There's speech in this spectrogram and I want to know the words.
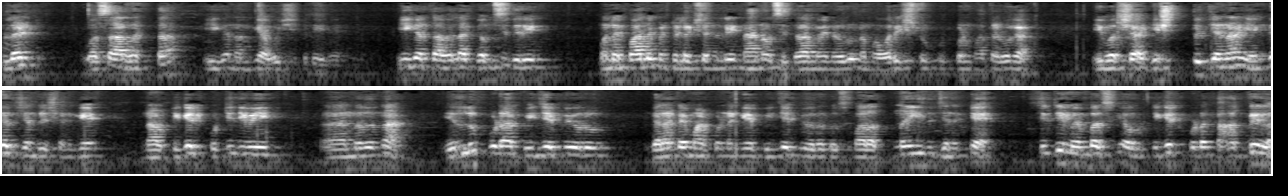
ಬ್ಲಡ್ ಹೊಸ ರಕ್ತ ಈಗ ನಮಗೆ ಅವಶ್ಯಕತೆ ಇದೆ. ಈಗ ತಾವೆಲ್ಲ ಗಮನಿಸಿದಿರಿ ಮೊನ್ನೆ ಪಾರ್ಲಿಮೆಂಟ್ ಎಲೆಕ್ಷನ್ ಅಲ್ಲಿ ನಾನು ಸಿದ್ದರಾಮಯ್ಯನವರು ನಮ್ಮ ವರಿಷ್ಠರು ಕೂತ್ಕೊಂಡು ಮಾತಾಡುವಾಗ ಈ ವರ್ಷ ಎಷ್ಟು ಜನ ಯಂಗರ್ ಜನರೇಷನ್ಗೆ ನಾವು ಟಿಕೆಟ್ ಕೊಟ್ಟಿದೀವಿ ಆ, ಅನ್ನೋದನ್ನ ಎಲ್ಲೂ ಕೂಡ ಬಿಜೆಪಿಯವರು ಗಲಾಟೆ ಮಾಡ್ಕೊಂಡಂಗೆ ಬಿಜೆಪಿಯವರು ಸುಮಾರು ಹದಿನೈದು ಜನಕ್ಕೆ ಸಿಟಿ ಮೆಂಬರ್ಸ್ಗೆ ಅವ್ರು ಟಿಕೆಟ್ ಕೊಡಕ್ ಆಗ್ಲಿಲ್ಲ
